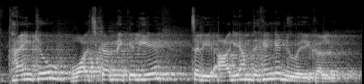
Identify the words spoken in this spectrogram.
तो थैंक यू वॉच करने के लिए चलिए आगे हम देखेंगे न्यूमेरिकल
